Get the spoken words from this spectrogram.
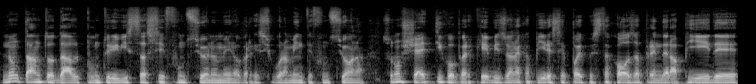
non tanto dal punto di vista se funziona o meno, perché sicuramente funziona. Sono scettico perché bisogna capire se poi questa cosa prenderà piede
